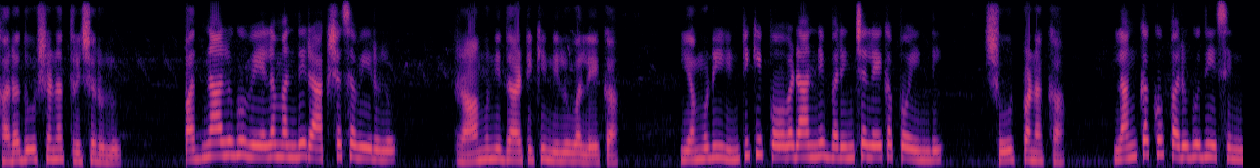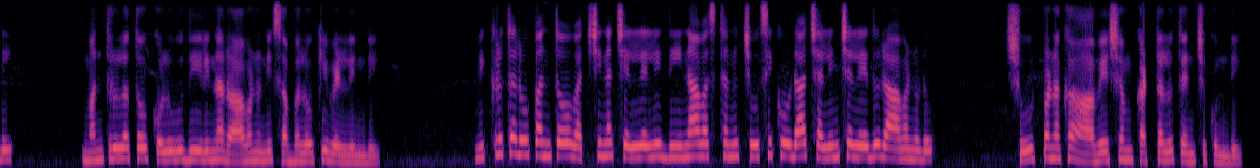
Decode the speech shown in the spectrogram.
ఖరదూషణ త్రిశరులు. పద్నాలుగు వేల మంది రాక్షస వీరులు. రాముని దాటికి నిలువలేక యముడి ఇంటికి పోవడాన్ని భరించలేకపోయింది. శూర్పణఖ లంకకు పరుగుదీసింది మంత్రులతో కొలువుదీరిన రావణుని సభలోకి వెళ్ళింది. వికృత రూపంతో వచ్చిన చెల్లెలి దీనావస్థను చూసి కూడా చలించలేదు రావణుడు. శూర్పణఖ ఆవేశం కట్టలు తెంచుకుంది.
